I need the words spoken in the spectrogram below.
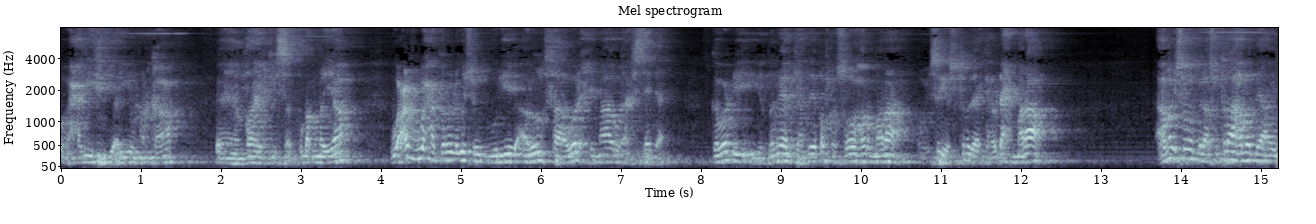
oo xadiidkii ayuu markaa daahirkiisa ku dhaqmayaa wa canhu waxaa kaloo laga soo guuriyey alunha walximaaru afsada gabadhii iyo dameerkii hadday qofka soo hormaraan oo isagiyo sutrada ay kala dhex maraan ama isagoo bilaa sutra ahba dee ay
